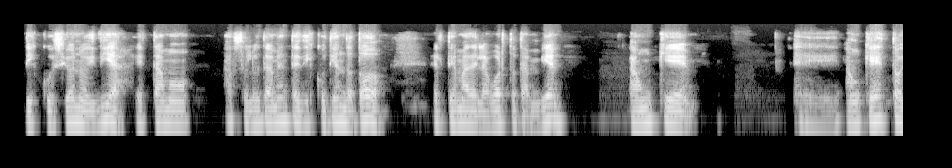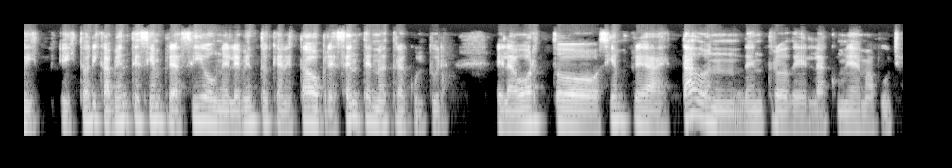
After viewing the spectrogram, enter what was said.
discusión hoy día. Estamos absolutamente discutiendo todo. El tema del aborto también. Aunque, eh, aunque esto históricamente siempre ha sido un elemento que han estado presente en nuestra cultura. El aborto siempre ha estado dentro de la comunidad de mapuche.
